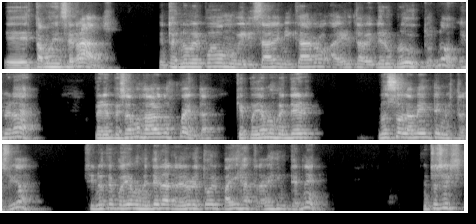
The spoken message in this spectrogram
estamos encerrados. Entonces no me puedo movilizar en mi carro a irte a vender un producto. No, es verdad pero empezamos a darnos cuenta que podíamos vender no solamente en nuestra ciudad, sino que podíamos vender alrededor de todo el país a través de Internet. Entonces,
